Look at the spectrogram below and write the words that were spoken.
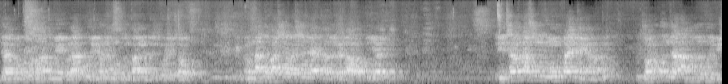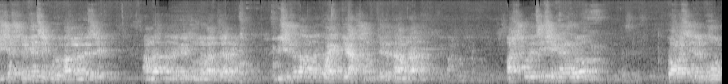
যারা বলব বাবা, তুমি এগুলো আর করিও না, নতুন বাংলাদেশ গড়ে চলো। এবং তাদের বাসায় বাসায় যায়, তাদেরকে দাওয়াত দিয়ে আসব। এছাড়া তো আসলে কোনো উপায় নাই আমাদের। জনগণ যারা আমাদের উপরে বিশ্বাস রেখেছে পুরো বাংলাদেশে, আমরা আপনাদেরকে ধন্যবাদ জানাই। বিশেষত আমাদের কয়েকটি আসন, যেটাতে আমরা পাশ করেছি, সেখানে হলো প্রবাসীদের ভোট।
